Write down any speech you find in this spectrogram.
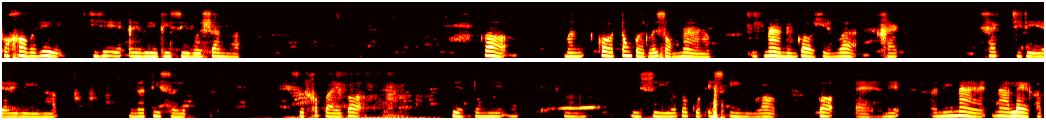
ก็เข้าไปที่ GTA IV PC version ครับ ก็มันก็ต้องเปิดไว้สองหน้านะครับ อีกหน้าหนึ่งก็เขียนว่า crack crack GTA IV นะครับ Unity Search เซิร์ชเข้าไปก็เปลี่ยนตรงนี้ครับ PC แล้วก็กด SE หนึ่งรอบ ก็แอบเนี่ย อันนี้หน้าหน้าแรกครับ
